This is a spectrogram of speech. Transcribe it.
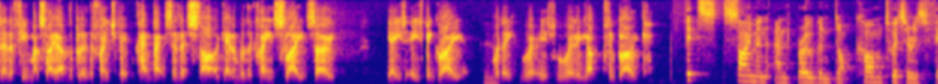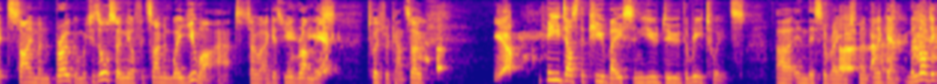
then a few months later, out of the blue, the French people came back and said, "Let's start again and with a clean slate." So, yeah, he's he's been great, Woody. He's a really lovely bloke. FitzSimonandBrogan.com. Twitter is FitzSimonBrogan, which is also Neil Fitzsimon, where you are at. So I guess you run this Yeah. Twitter account. So uh, Yeah. Bee does the Cubase and you do the retweets uh, in this arrangement. and again, melodic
